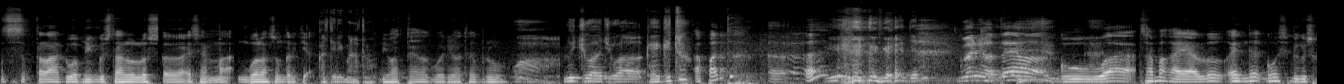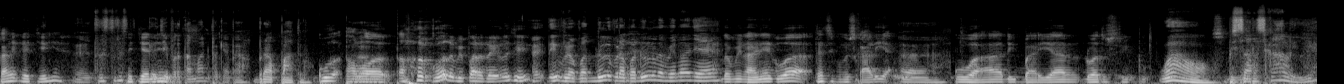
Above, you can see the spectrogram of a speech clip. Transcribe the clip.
setelah dua minggu setelah lulus eh, SMA, gua langsung kerja Kerja di mana tuh? di hotel. Gua di hotel bro. Wah, lu jual-jual kayak gitu? Apa tuh? Enggak jadi. Gua di hotel. Gua sama kayak lu. Eh enggak, gua seminggu sekali gajinya. Eh, terus terus Gajiannya- gaji pertama pakai apa? Berapa tuh? Gua tolol, tolol gua lebih parah dari lu sih. Eh, ini berapa dulu berapa dulu nominalnya? Nominalnya gua kan seminggu sekali ya. Eh, Gua dibayar 200 ribu. wow, besar sekali ya.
